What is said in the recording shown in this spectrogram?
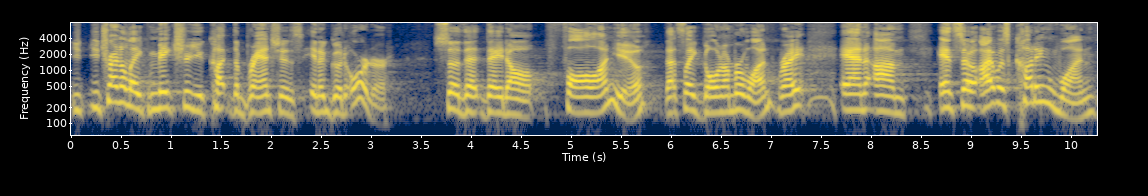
you, you try to like make sure you cut the branches in a good order so that they don't fall on you. That's like goal number one, right? And, um, and so I was cutting one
